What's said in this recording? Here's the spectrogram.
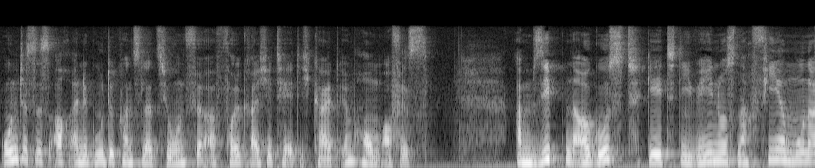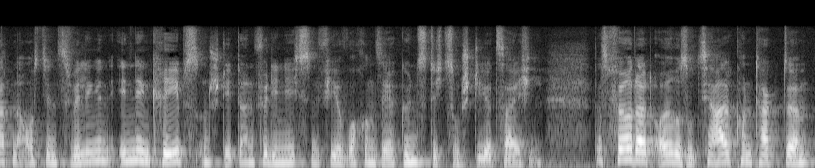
Und es ist auch eine gute Konstellation für erfolgreiche Tätigkeit im Homeoffice. Am 7. August geht die Venus nach vier Monaten aus den Zwillingen in den Krebs und steht dann für die nächsten vier Wochen sehr günstig zum Stierzeichen. Das fördert eure Sozialkontakte,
